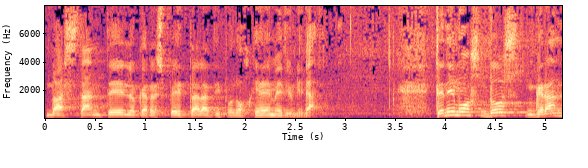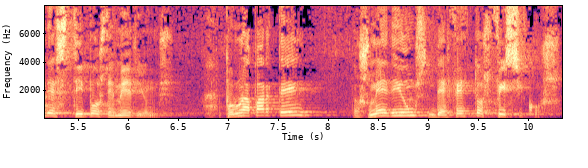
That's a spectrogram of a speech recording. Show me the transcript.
bastante en lo que respecta a la tipología de mediunidad. Tenemos dos grandes tipos de mediums. Por una parte, los mediums de efectos físicos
